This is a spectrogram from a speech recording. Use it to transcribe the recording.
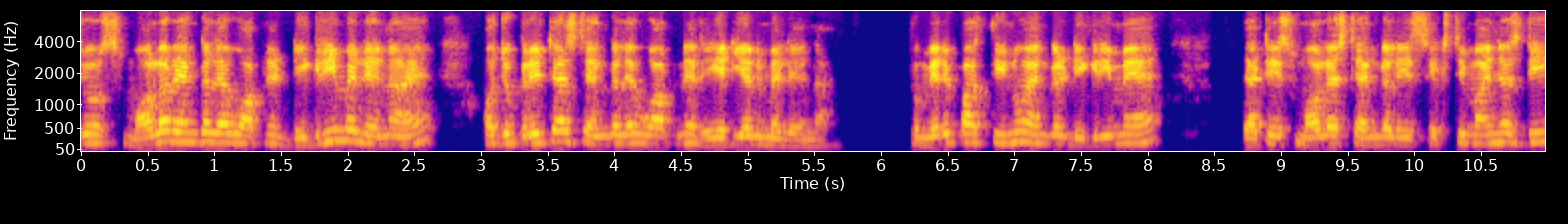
जो स्मॉलर एंगल है वो आपने डिग्री में लेना है और जो ग्रेटेस्ट एंगल है वो आपने रेडियन में लेना है तो मेरे पास तीनों एंगल डिग्री में है that is smallest angle is 60 minus D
